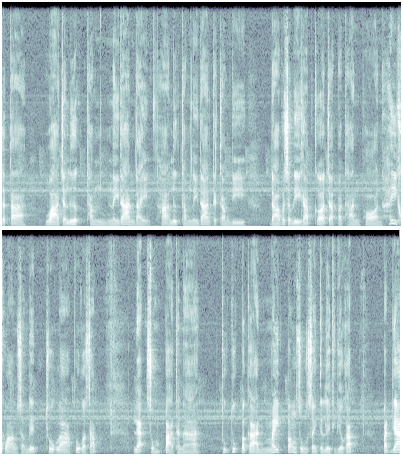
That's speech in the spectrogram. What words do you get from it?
ชะตาว่าจะเลือกทำในด้านใด ถ้าเลือกทำในด้านแต่กรรมดี ดาวพฤหัสบดีครับก็จะประทานพรให้ความสำเร็จโชคลาภโภคทรัพย์ และสมปรารถนาทุกๆประการไม่ต้องสงสัยกันเลยทีเดียวครับ ปรัชญา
